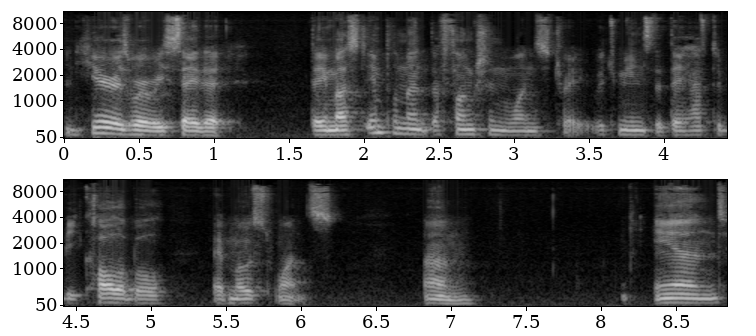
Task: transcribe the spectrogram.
and here is where we say that they must implement the function once trait, which means that they have to be callable at most once. Um, and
